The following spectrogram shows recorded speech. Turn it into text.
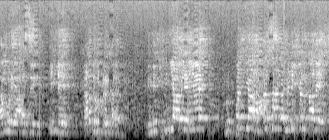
நம்முடைய அரசு இங்கே நடந்து கொண்டிருக்கிறது. இன்றைக்கு இந்தியாவிலேயே முப்பத்தி ஆறு அரசாங்க மெடிக்கல் காலேஜ்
